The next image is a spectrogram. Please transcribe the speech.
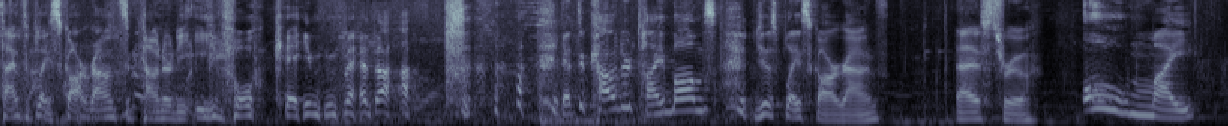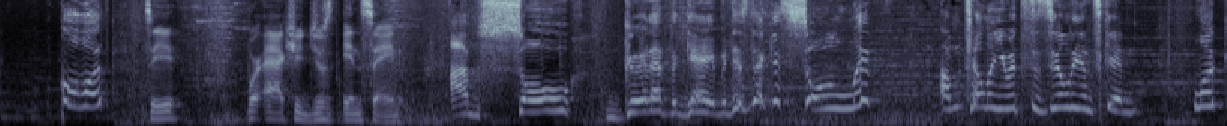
Time to play Scar rounds to counter the evil game meta. yeah, to counter time bombs, just play Scar rounds. That is true. Oh my god. See, we're actually just insane. I'm so good at the game, but this deck is so lit. I'm telling you, it's the Zilean skin. Look.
